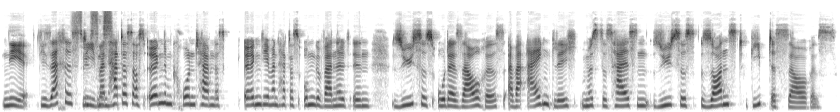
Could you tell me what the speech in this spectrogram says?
Nee, die Sache ist die, Süßes- man hat das aus irgendeinem Grund haben das irgendjemand hat das umgewandelt in süßes oder saures, aber eigentlich müsste es heißen süßes, sonst gibt es saures.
